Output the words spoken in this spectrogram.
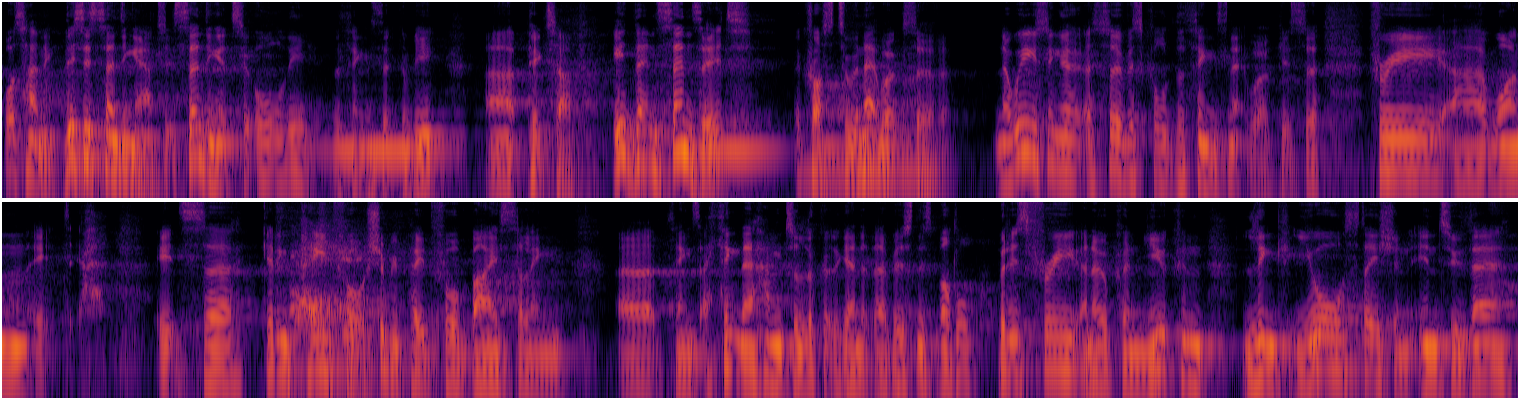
what's happening? This is sending out. It's sending it to all the, the things that can be uh, picked up. It then sends it across to a network server. Now, we're using a, a service called the Things Network. It's a free uh, one. It, it's uh, getting paid for, should be paid for by selling uh, things. I think they're having to look at, again at their business model, but it's free and open. You can link your station into their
